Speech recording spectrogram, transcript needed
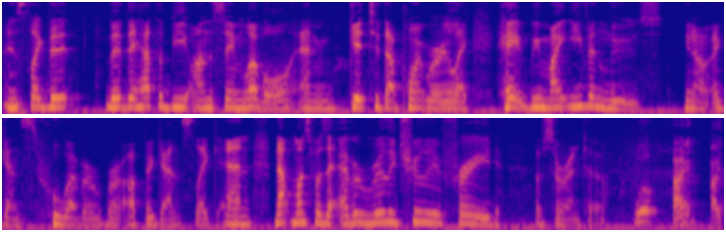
and it's like the they, they have to be on the same level and get to that point where you're like, hey, we might even lose, you know, against whoever we're up against. Like, and not once was I ever really truly afraid of Sorrento. Well, I I,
